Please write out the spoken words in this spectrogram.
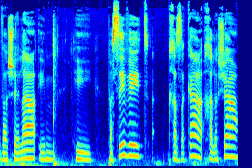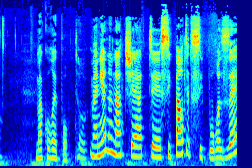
והשאלה אם היא פסיבית, חזקה, חלשה, מה קורה פה? טוב, מעניין, ענת, שאת uh, סיפרת את הסיפור הזה,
